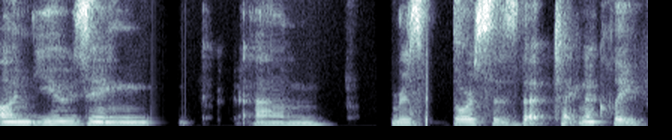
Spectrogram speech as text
on using um, resources that technically,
